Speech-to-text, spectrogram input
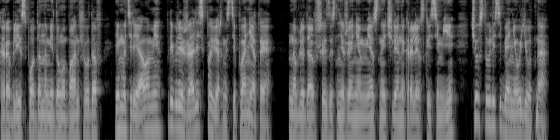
Корабли с подданными дома Банфилдов и материалами приближались к поверхности планеты. Наблюдавшие за снижением местные члены королевской семьи чувствовали себя неуютно.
